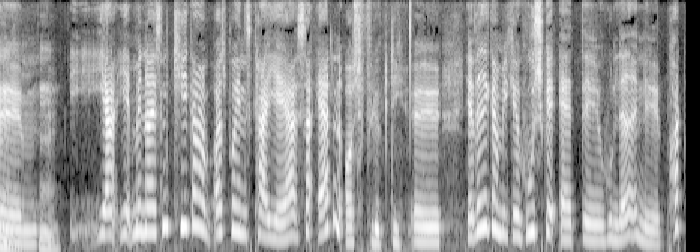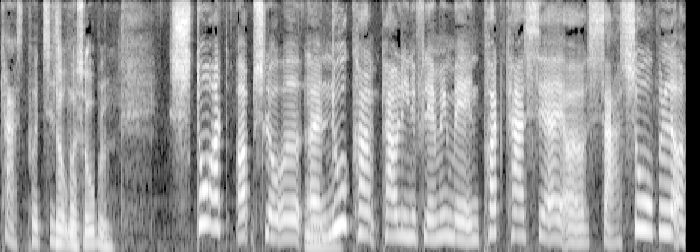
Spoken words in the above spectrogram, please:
Mm. Øhm, mm. Ja, ja, men når jeg sådan kigger også på hendes karriere, så er den også flygtig. Øh, jeg ved ikke, om I kan huske, at øh, hun lavede en øh, podcast på et Jo, tidspunkt. med Sobel. Stort opslået. Mm. Og nu kom Karoline Flemming med en podcastserie, og Sara Sobel, og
